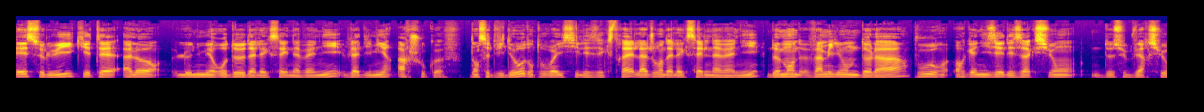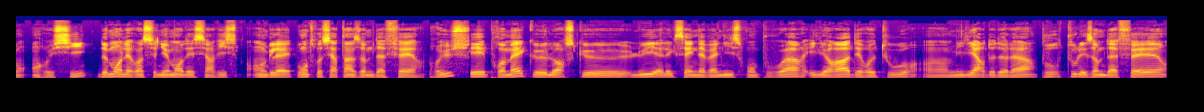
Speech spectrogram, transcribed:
et celui qui était alors le numéro 2 d'Alexei Navalny, Vladimir Archoukov. Dans cette vidéo, dont on voit ici les extraits, l'adjoint d'Alexei Navalny demande 20 millions de dollars pour organiser des actions de subversion en Russie, demande les renseignements des services anglais contre certains hommes d'affaires russes, et promet que lorsque lui et Alexei Navalny seront au pouvoir, il y aura des retours en milliards de dollars pour tous les hommes d'affaires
